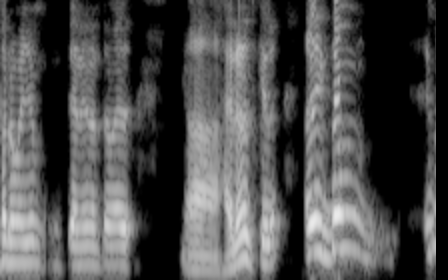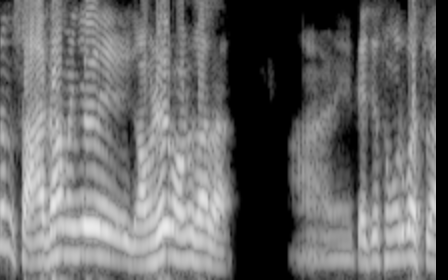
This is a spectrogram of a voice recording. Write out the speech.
खरं म्हणजे त्याने नंतर हैराणच केलं. अरे एकदम एकदम साधा म्हणजे गावंढळ माणूस आला आणि त्याच्यासमोर बसला.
